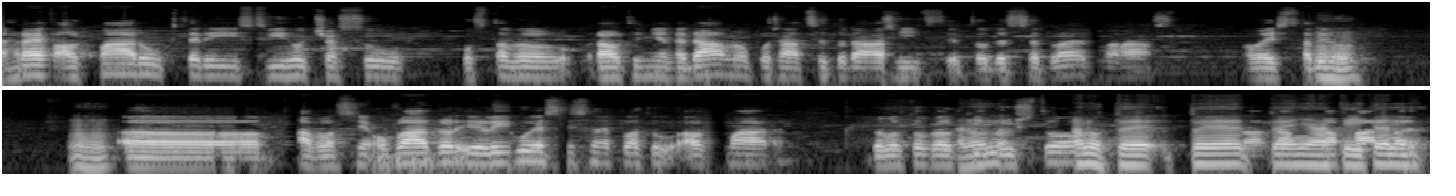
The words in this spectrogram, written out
Hraje v Alkmáru, který svýho času postavil relativně nedávno, pořád se to dá říct, je to 10 let, 12, nový stadion. Uh-huh. Uh, a vlastně ovládl i ligu, jestli se neplatu, Alkmaar. Bylo to velké ano, no, družstvo. Ano, to je, to je, to je nějaký ten, let.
